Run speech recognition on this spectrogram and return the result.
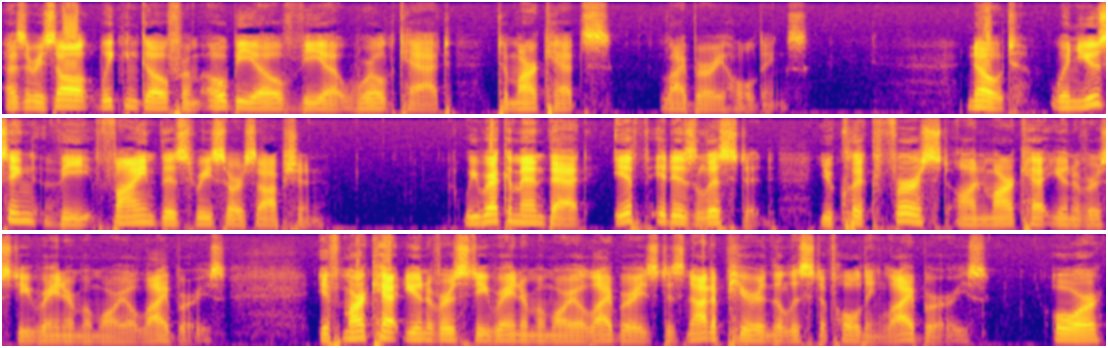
As a result, we can go from OBO via WorldCat to Marquette's library holdings. Note, when using the Find This Resource option, we recommend that if it is listed, you click first on Marquette University Raynor Memorial Libraries. If Marquette University Raynor Memorial Libraries does not appear in the list of holding libraries, or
